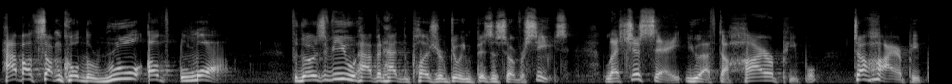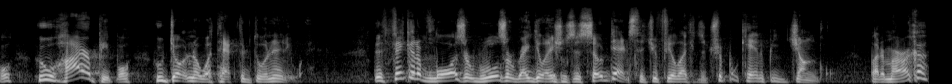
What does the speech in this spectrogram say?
how about something called the rule of law? For those of you who haven't had the pleasure of doing business overseas, let's just say you have to hire people to hire people who hire people who don't know what the heck they're doing anyway. The thicket of laws or rules or regulations is so dense that you feel like it's a triple canopy jungle. But America?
